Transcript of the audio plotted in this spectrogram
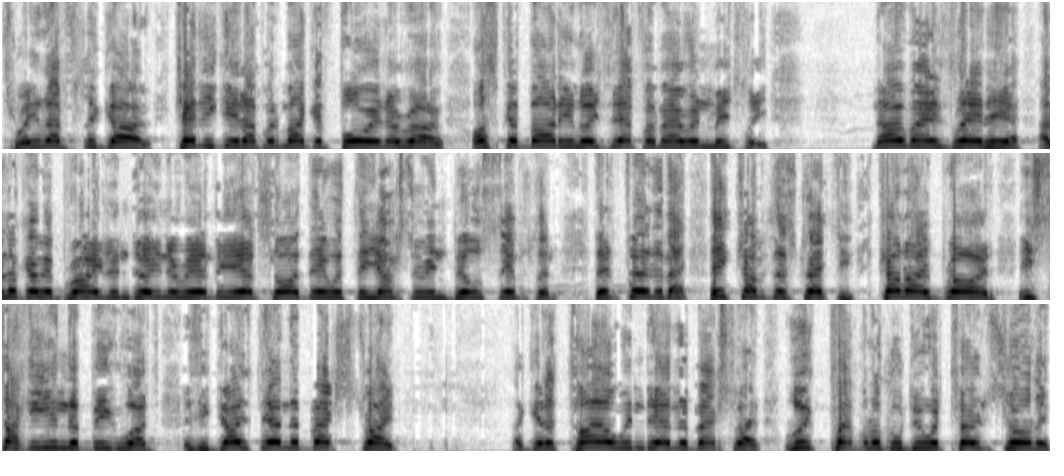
Three laps to go. Can he get up and make it four in a row? Oscar Varney leads out from Aaron Midgley. No man's land here. And look at Braden Dean around the outside there with the youngster in Bill Simpson. Then further back, he comes to Scratchy. Cal O'Brien, he's sucking in the big ones as he goes down the back straight. They get a tailwind down the back straight. Luke Papalook will do a turn shortly,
